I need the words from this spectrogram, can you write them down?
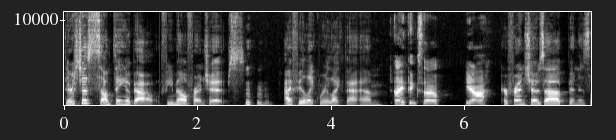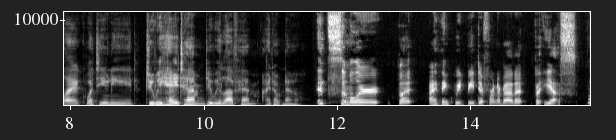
There's just something about female friendships. I feel like we're like that, Em. I think so. Yeah. Her friend shows up and is like, What do you need? Do we hate him? Do we love him? I don't know. It's similar, but I think we'd be different about it. But yes.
